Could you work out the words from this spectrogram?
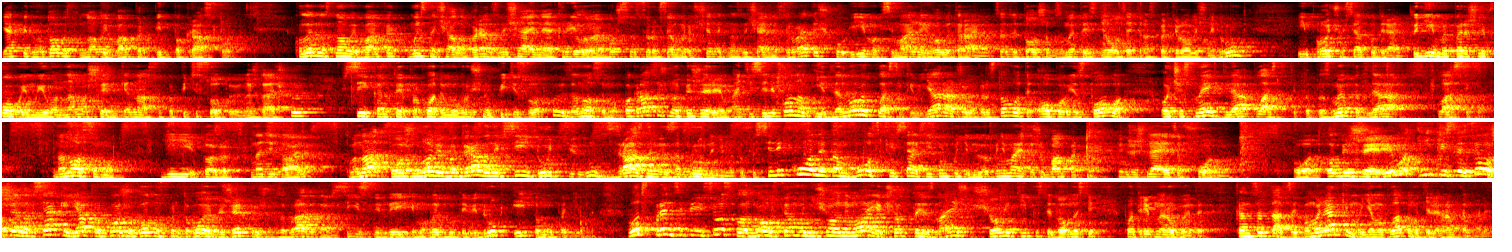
Як підготовити новий бампер під покраску? Коли в нас новий бампер, ми спочатку беремо звичайний акриловий або ж 147 розчинник на звичайну серветочку і максимально його витираємо. Це для того, щоб змити з нього цей транспортировочний ґрунт і прочу всяку дрянь. Тоді ми перешліфовуємо його на машинки насухо 500 наждачкою. Всі канти проходимо вручну 500 заносимо в покрасочну, обіжирюємо антисиліконом. І для нових пластиків я раджу використовувати обов'язково очисник для пластиків, тобто змивка для пластику. Наносимо її теж на деталь. Вона теж нові бампера, вони всі йдуть ну, з різними забрудненнями. Тобто силікони, там, воски всякі і тому подібне. Ви розумієте, що бампер він же шляється в форму. От, обіжирюємо, і після цього ще на всякий я проходжу водно-спиртовою обіжиркою, щоб забрати там всі сліди, які могли бути від рук і тому подібне. От, в принципі, і все, складного в цьому нічого немає, якщо ти знаєш, що в якій послідовності потрібно робити. Консультації по малярки в моєму платному телеграм-каналі.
